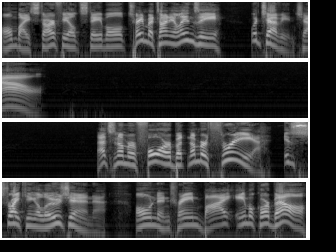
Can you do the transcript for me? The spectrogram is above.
owned by Starfield Stable, trained by Tanya Lindsay with Chavi and Chow. That's number four, but number three is Striking Illusion, owned and trained by Emil Corbell,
